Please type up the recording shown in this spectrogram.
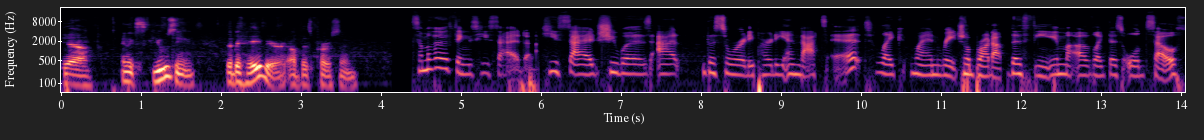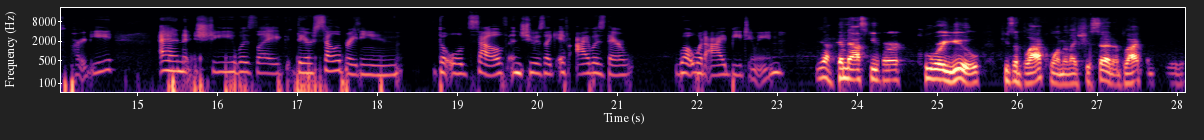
yeah, and excusing the behavior of this person. some of the things he said he said she was at the sorority party and that's it. Like when rachel brought up the theme of like this old south party and she was like they're celebrating the old south and she was like if i was there what would i be doing Yeah, him asking her, "Who are you?" She's a black woman, like she said, a black woman. Was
